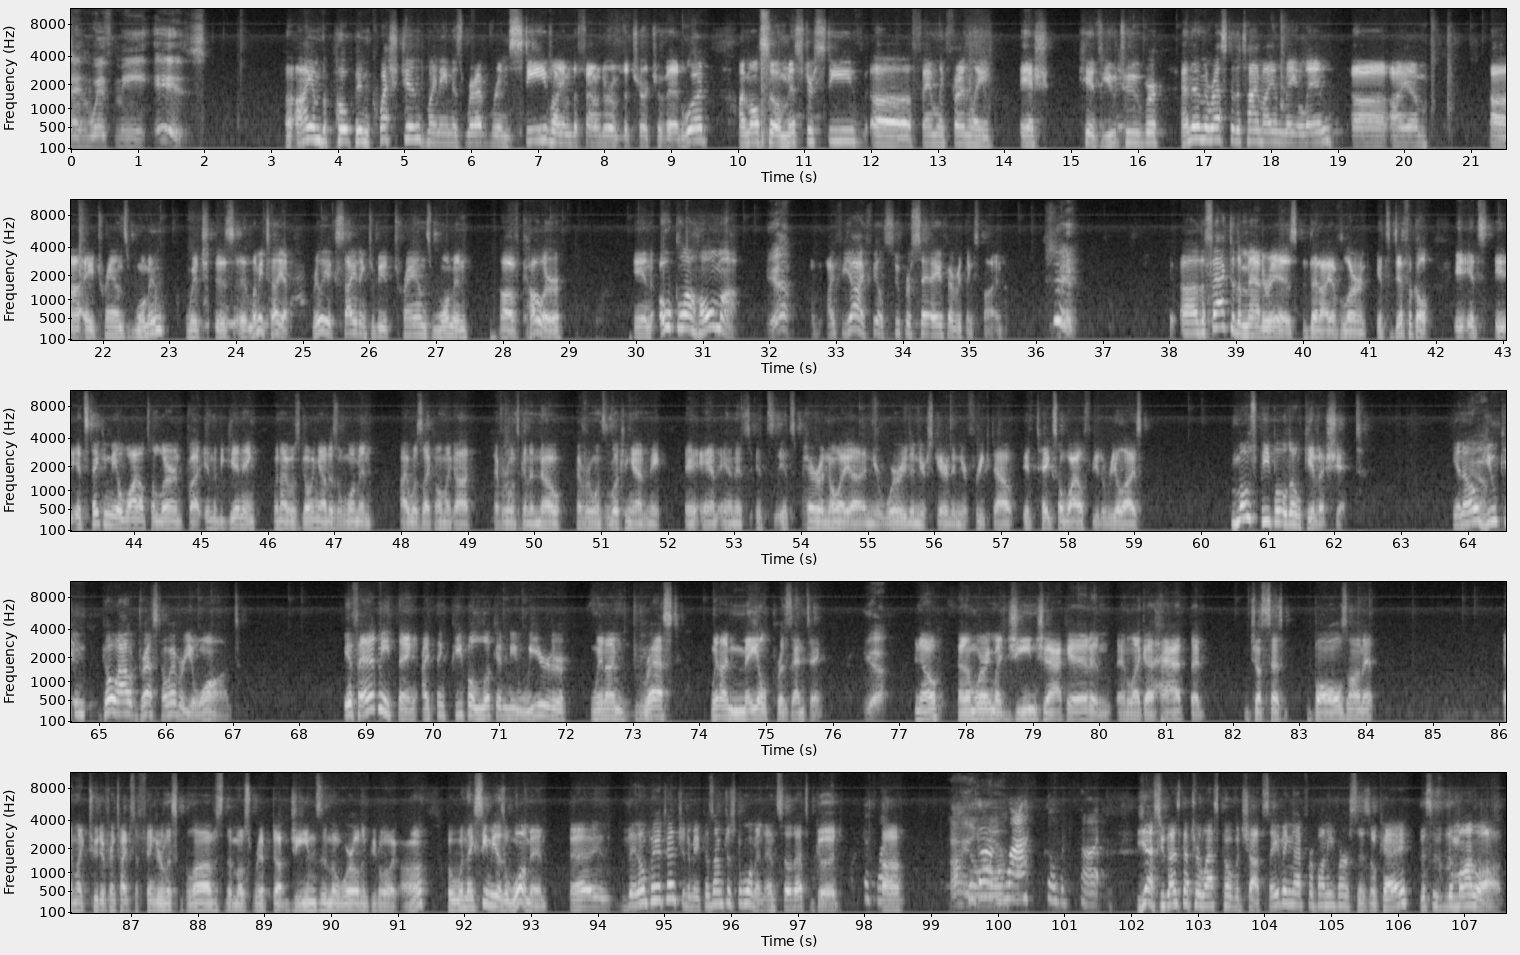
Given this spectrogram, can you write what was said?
And with me is. Uh, I am the Pope in question. My name is Reverend Steve. I am the founder of the Church of Ed Wood. I'm also Mr. Steve, uh, family friendly ish kids YouTuber. And then the rest of the time, I am May Lynn. Uh, I am uh, a trans woman, which is, uh, let me tell you, really exciting to be a trans woman of color in Oklahoma. Yeah. I, yeah, I feel super safe. Everything's fine. uh, the fact of the matter is that I have learned it's difficult. It, it's it, it's taking me a while to learn, but in the beginning, when I was going out as a woman, I was like, "Oh my God, everyone's gonna know. Everyone's looking at me." and and it's it's it's paranoia and you're worried and you're scared and you're freaked out it takes a while for you to realize most people don't give a shit you know Yeah. you can go out dressed however you want if anything i think people look at me weirder when i'm dressed when i'm male presenting Yeah. you know and i'm wearing my jean jacket and and like a hat that just says balls on it and like two different types of fingerless gloves the most ripped up jeans in the world and people are like huh? But when they see me as a woman uh, they don't pay attention to me because i'm just a woman and so that's good. Guess what? uh, Hi, we got last COVID shot. yes you guys got your last covid shot. Saving that for bunny versus okay? This is the monologue.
